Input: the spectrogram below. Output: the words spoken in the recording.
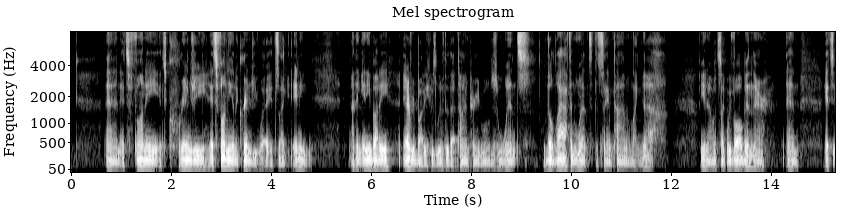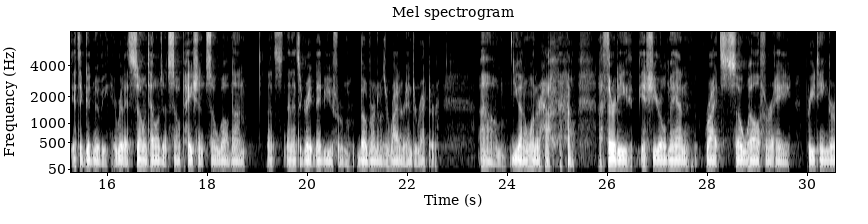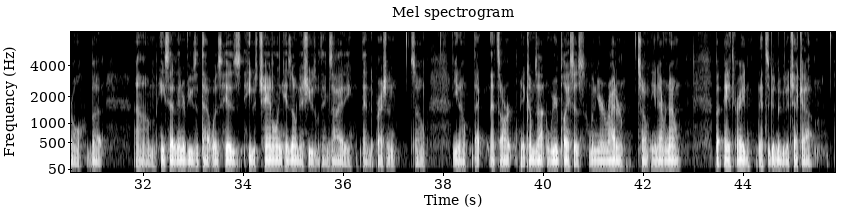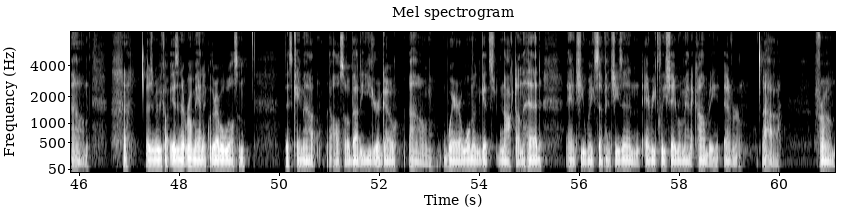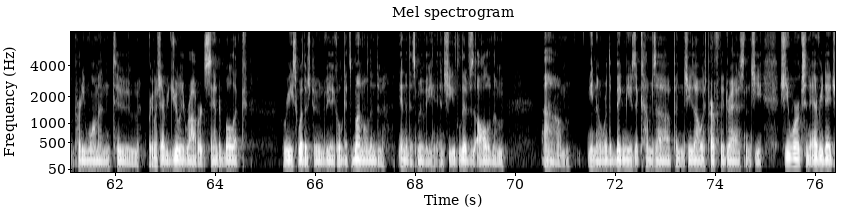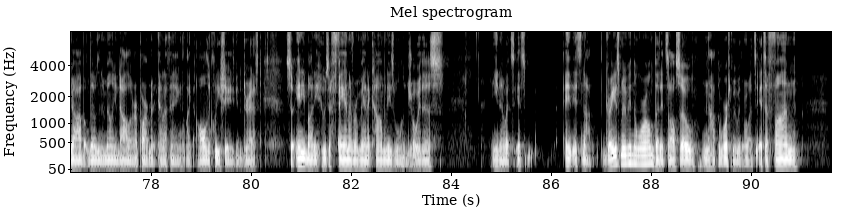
And it's funny, it's cringy. It's funny in a cringy way. It's like any, I think anybody, everybody who's lived through that time period will just wince. They'll laugh and wince at the same time. I'm like, ugh. You know, it's like we've all been there. And it's it's a good movie. It really it's so intelligent, so patient, so well done. That's and that's a great debut for Bo Burnham as a writer and director. Um, you got to wonder how, how a 30 ish year old man writes so well for a preteen girl. But um, he said in interviews that that was his, he was channeling his own issues with anxiety and depression. So, you know, that that's art. It comes out in weird places when you're a writer. So you never know. But eighth grade, it's a good movie to check out. Um, there's a movie called Isn't It Romantic with Rebel Wilson. This came out also about a year ago, um, where a woman gets knocked on the head, and she wakes up and she's in every cliche romantic comedy ever, uh, from Pretty Woman to pretty much every Julia Roberts, Sandra Bullock, Reese Witherspoon vehicle gets bundled into into this movie, and she lives all of them. Um, you know, where the big music comes up, and she's always perfectly dressed, and she she works an everyday job but lives in a million dollar apartment kind of thing. Like all the cliches get addressed. So anybody who's a fan of romantic comedies will enjoy this. You know, it's it's it's not the greatest movie in the world, but it's also not the worst movie in the world. It's it's a fun,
